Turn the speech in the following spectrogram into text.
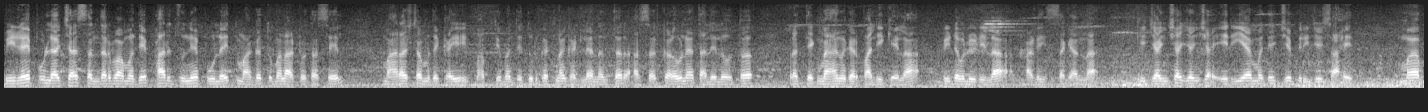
भिडे पुलाच्या संदर्भामध्ये फार जुने पूल आहेत. मागं तुम्हाला आठवत असेल महाराष्ट्रामध्ये काही बाबतीमध्ये दुर्घटना घडल्यानंतर असं कळवण्यात आलेलं होतं प्रत्येक महानगरपालिकेला बी डब्ल्यू डीला आणि सगळ्यांना की ज्यांच्या ज्यांच्या एरियामध्ये जे ब्रिजेस आहेत मग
